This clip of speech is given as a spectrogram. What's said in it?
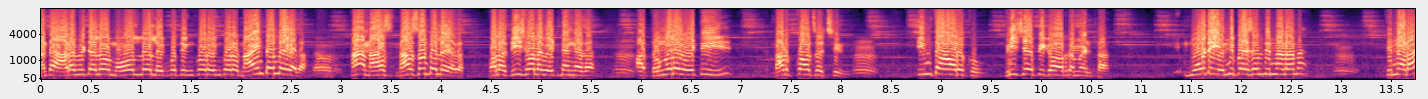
అంటే ఆడబిడ్డలో మొగల్లో లేకపోతే ఇంకోరు ఇంకోరు నా ఇంటోళ్ళే కదా? నా నా సొంతలే కదా? వాళ్ళ తీసి వాళ్ళకి పెట్టినాం కదా. ఆ. దొంగలకు పెట్టి నడుపుకోవాల్సి వచ్చింది. ఇంతవరకు బీజేపీ గవర్నమెంట్ మోడీ ఎన్ని పైసలు తిన్నాడానా తిన్నాడా?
